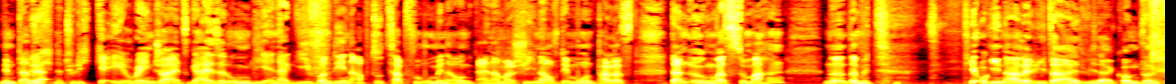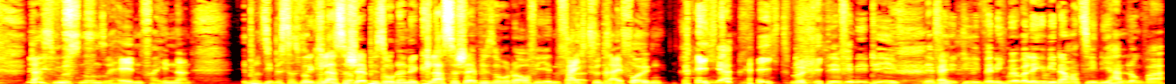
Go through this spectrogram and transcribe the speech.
nimmt dadurch ja. natürlich Ranger als Geisel, um die Energie von denen abzuzapfen, um in irgendeiner Maschine auf dem Mondpalast dann irgendwas zu machen, ne, damit die originale Rita halt wiederkommt und das müssen unsere Helden verhindern. Im Prinzip ist das wirklich. Eine klassische Episode, eine klassische Episode auf jeden Fall. Reicht für drei Folgen. Reicht, ja, reicht wirklich. Definitiv, definitiv. Reicht. Wenn ich mir überlege, wie damals die, die Handlung war,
